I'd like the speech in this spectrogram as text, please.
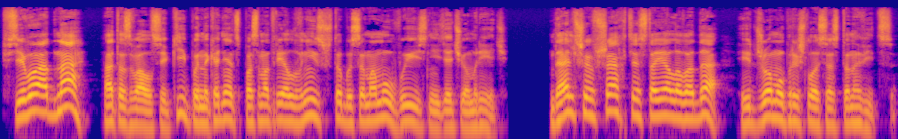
«Всего одна?» — отозвался Кип и, наконец, посмотрел вниз, чтобы самому выяснить, о чем речь. Дальше в шахте стояла вода, и Джому пришлось остановиться.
